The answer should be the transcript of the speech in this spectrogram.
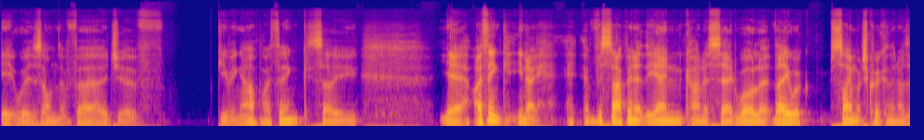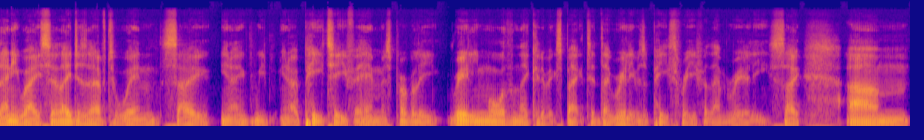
it was on the verge of giving up, I think. So. Yeah, I think you know Verstappen at the end kind of said, "Well, look, they were so much quicker than us anyway, so they deserve to win. So you know, we you know, P2 for him was probably really more than they could have expected. They really it was a P three for them, really. So um,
